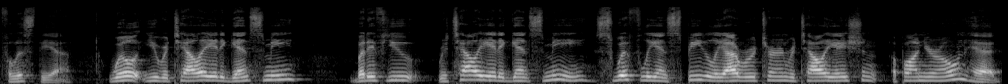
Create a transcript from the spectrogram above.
Philistia. Will you retaliate against me? But if you retaliate against me, swiftly and speedily I will return retaliation upon your own head,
